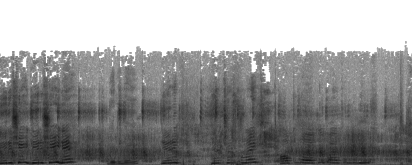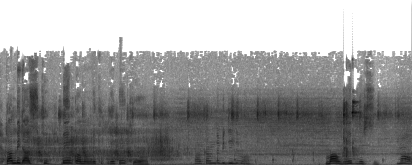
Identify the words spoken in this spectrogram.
Deri şey, deri şeyle Deri neyi? deri, deri chest plate, altında ayakkabı, arkamda bir Tam bir daha küp, benim kanalımda küp yemek yok. arkamda bir dili var. Mal diyebilirsin. Mal.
